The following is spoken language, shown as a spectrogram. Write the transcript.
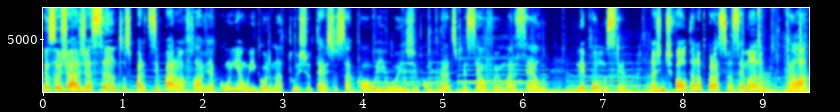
Eu sou Jorge Santos, participaram a Flávia Cunha, o Igor Natucci, o Tércio Sacol e hoje o convidado especial foi o Marcelo Nepomuceno. A gente volta na próxima semana. Até lá!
